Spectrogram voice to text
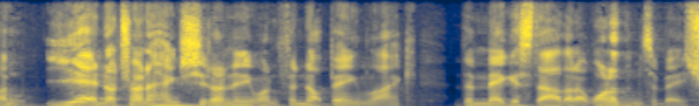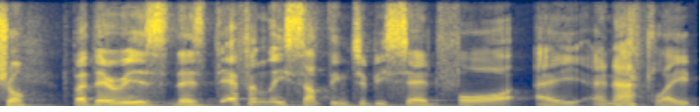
I'm- yeah, not trying to hang shit on anyone for not being like the megastar that I wanted them to be. Sure. But there is there's definitely something to be said for a an athlete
